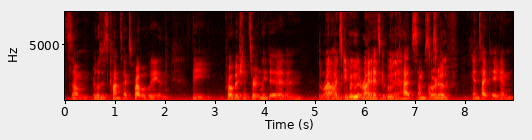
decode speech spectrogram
some religious context probably, and the prohibition certainly did, and The Reinheitsgebot, um, even the Reinheitsgebot yeah, had some sort possibly. of anti-pagan.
